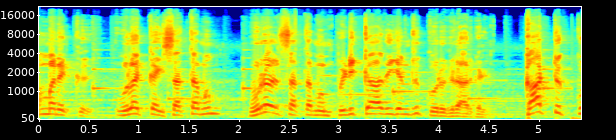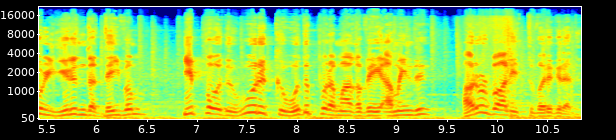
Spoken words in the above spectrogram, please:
அம்மனுக்கு உலக்கை சத்தமும் உரல் சத்தமும் பிடிக்காது என்று கூறுகிறார்கள். காட்டுக்குள் இருந்த தெய்வம் இப்போது ஊருக்கு ஒதுப்புறமாகவே அமைந்து அருள்பாலித்து வருகிறது.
